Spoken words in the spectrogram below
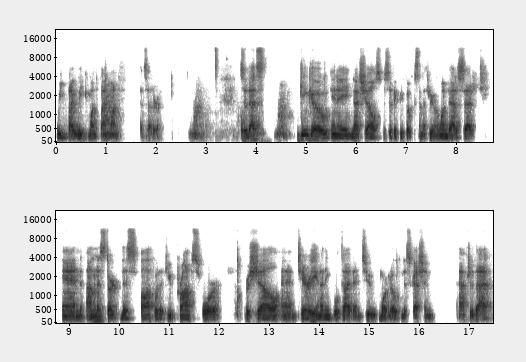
week by week, month by month, et cetera. So that's Ginkgo in a nutshell, specifically focused on the 311 data set. And I'm going to start this off with a few prompts for Rochelle and Terry, and I think we'll dive into more of an open discussion after that.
